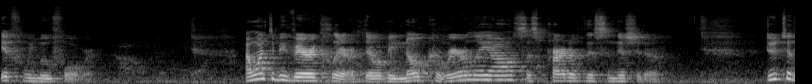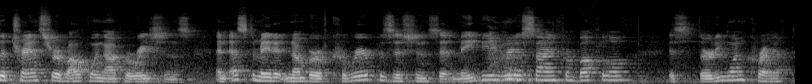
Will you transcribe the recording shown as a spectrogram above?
if we move forward. I want to be very clear, there will be no career layoffs as part of this initiative. Due to the transfer of outgoing operations, an estimated number of career positions that may be reassigned from Buffalo is 31 craft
